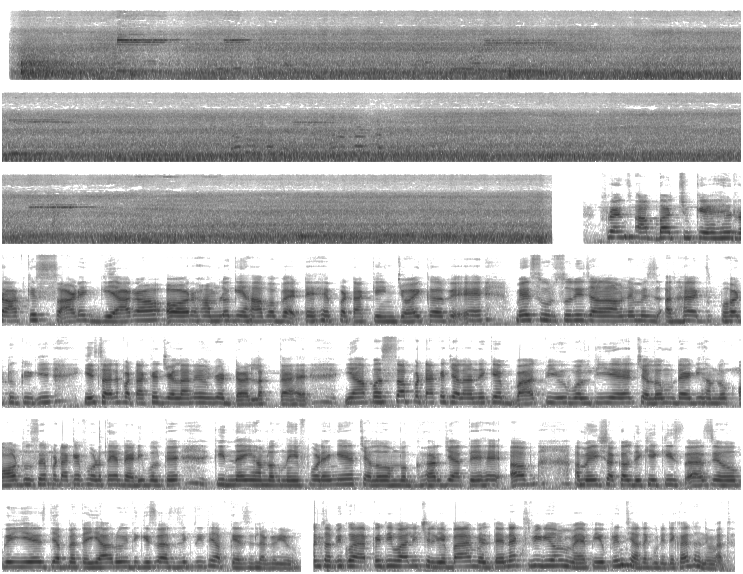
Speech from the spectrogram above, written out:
फ्रेंड्स अब बज चुके हैं रात के साढ़े ग्यारह और हम लोग यहाँ पर बैठे हैं, पटाखे इंजॉय कर रहे हैं। मैं सुरसुरी जलाने में ज़्यादा एक्सपर्ट हूँ क्योंकि ये सारे पटाखे जलाने में मुझे डर लगता है। यहाँ पर सब पटाखे जलाने के बाद पीयू बोलती है, चलो डैडी, हम लोग और दूसरे पटाखे फोड़ते हैं। डैडी बोलते हैं कि, नहीं, हम लोग नहीं फोड़ेंगे। चलो, हम लोग घर जाते हैं। अब मेरी शक्ल देखिए किस तरह से हो गई है। जब मैं तैयार हुई थी, किस तरह से दिखती थी अब कैसे लग रही हूँ? सभी को हैप्पी दिवाली। चलिए बाय मिलते हैं नेक्स्ट वीडियो में। मैं पीयू प्रिंस, यहाँ तक वीडियो देखा धन्यवाद।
